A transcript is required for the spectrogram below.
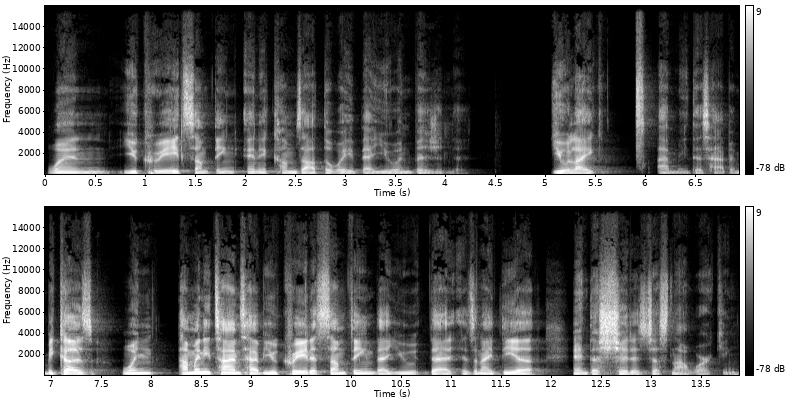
when you create something and it comes out the way that you envisioned it you like i made this happen because when how many times have you created something that you that is an idea and the shit is just not working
